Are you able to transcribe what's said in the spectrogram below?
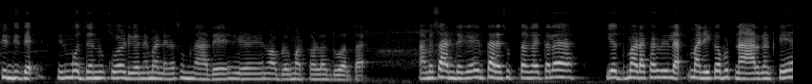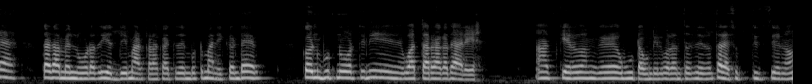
ತಿಂದಿದ್ದೆ. ಇನ್ನು ಮಧ್ಯಾಹ್ನಕ್ಕೂ ಅಡುಗೆನೇ ಮಣ್ಣೆನ ಸುಮ್ಮನೆ ಅದೇ ಏನು ಒಬ್ಳಿಗೆ ಮಾಡ್ಕೊಳ್ಳೋದು ಅಂತ. ಆಮೇಲೆ ಸಂಜೆಗೆ ತಲೆ ಸುತ್ತಾಗೈತಲ್ಲ ಎದ್ದು ಮಾಡೋಕ್ಕಾಗಲಿಲ್ಲ. ಮನೆ ಕಬಿಟ್ನ ಆರು ಗಂಟೆಗೆ ತಡ ಆಮೇಲೆ ನೋಡೋದು, ಎದ್ದು ಮಾಡ್ಕೊಳಕಾಯ್ತದೆ ಅಂದ್ಬಿಟ್ಟು ಮನೆ ಕಂಡೆ. ಕಂಡ್ಬಿಟ್ಟು ನೋಡ್ತೀನಿ ಒತ್ತಾರ ಆಗದ ಆರೆ. ಅದಕ್ಕೆ ಹಂಗೆ ಊಟ ಉಂಡಿಲ್ವಲ್ಲ ಅಂತ ಏನೋ ತಲೆ ಸುತ್ತಿತ್ತೇನೋ.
